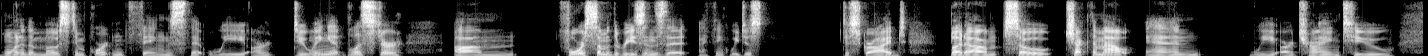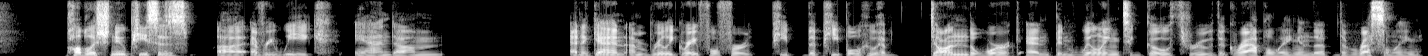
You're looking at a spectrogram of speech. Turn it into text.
one of the most important things that we are doing at Blister. Um, for some of the reasons that I think we just described. But um, so check them out. And we are trying to publish new pieces uh, every week. And um, and again, I'm really grateful for peop the people who have done the work and been willing to go through the grappling and the the wrestling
